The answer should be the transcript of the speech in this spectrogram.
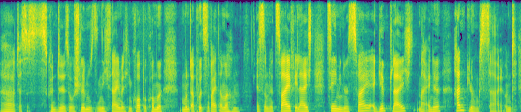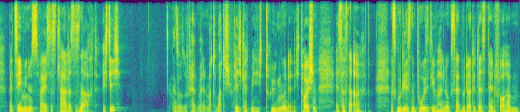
Ja, das, ist, das könnte so schlimm nicht sein, wenn ich einen Korb bekomme, Mund abputzen, weitermachen. Ist so eine 2 vielleicht. 10 minus 2 ergibt gleich mal eine Handlungszahl. Und bei 10 minus 2 ist es klar, das ist eine 8. Richtig? Also sofern meine mathematische Fähigkeit mich nicht trügen oder nicht täuschen, ist das eine 8. Das Gute ist, eine positive Handlungszeit bedeutet, dass dein Vorhaben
